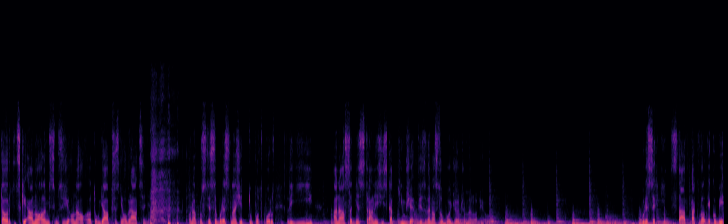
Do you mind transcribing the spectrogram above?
Teoreticky ano, ale myslím si, že ona to udělá přesně obráceně. Ona prostě se bude snažit tu podporu lidí a následně strany získat tím, že vyzve na souboj George Meloniovou. Bude se chtít stát tak vel, jakoby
